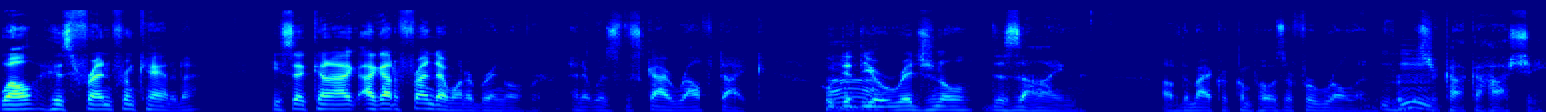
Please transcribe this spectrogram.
Well, his friend from Canada, he said, "Can I? I got a friend I want to bring over," and it was this guy Ralph Dyck, who did the ah. original design of the microcomposer for Roland for mm-hmm. Mr. Kakehashi,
